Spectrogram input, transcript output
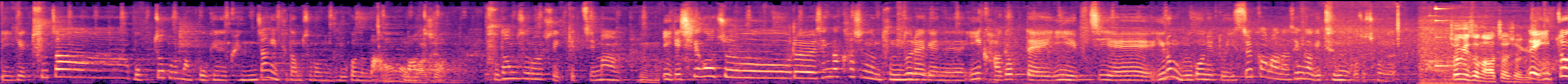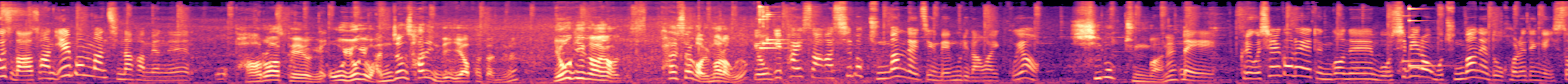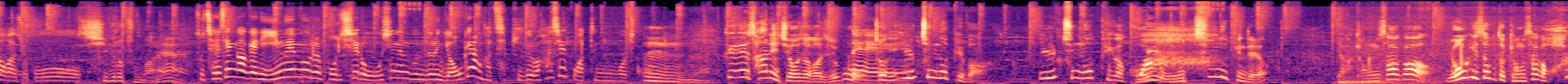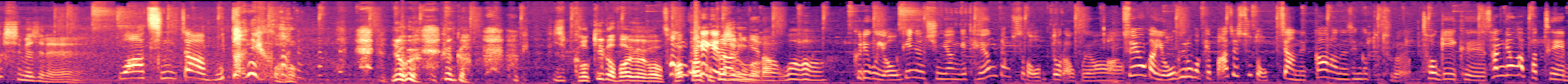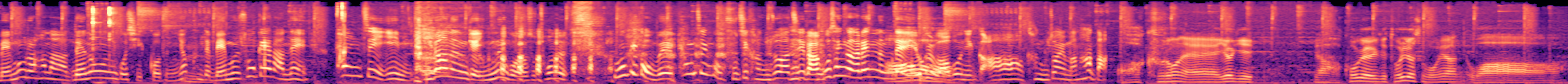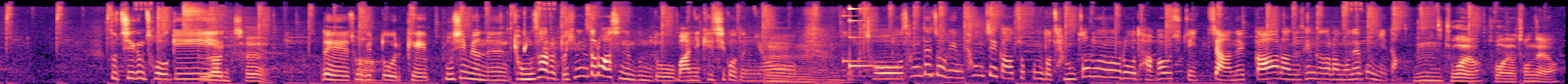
이게 투자 목적으로만 보기에는 굉장히 부담스러운 물건은 마, 어, 맞아요. 맞아. 부담스러울 수 있겠지만 음. 이게 실거주를 생각하시는 분들에게는 이 가격대, 이 입지에 이런 물건이 또 있을까라는 생각이 드는 거죠, 저는. 저기서 나왔죠 저기서 네, 이쪽에서 나와서 한 1분만 지나가면은 어, 바로 앞에 여기 네. 오 여기 완전 산인데 이 아파트는 여기가 팔사가 얼마라고요? 여기 84가 10억 중반대 지금 매물이 나와 있고요. 10억 중반에? 네. 그리고 실거래된 거는 뭐 11억 뭐 중반에도 거래된 게 있어가지고 11억 중반에? 그래서 제 생각에는 이 매물을 보시러 오시는 분들은 여기랑 같이 비교를 하실 것 같은 거죠. 음, 음, 음. 꽤 산이 지어져가지고 네. 저기 1층 높이 봐 1층 높이가 거의 와. 5층 높이인데요? 야 경사가 여기서부터 경사가 확 심해지네 와 진짜 못 다니고 어. 여기 그러니까 이 걷기가 봐요 봐요 봐 천국의 거 계단입니다. 봐. 와. 그리고 여기는 중요한 게 대형 평수가 없더라고요. 아. 수요가 여기로밖에 빠질 수도 없지 않을까라는 생각도 들어요. 저기 그 상경 아파트에 매물을 하나 내놓은 곳이 있거든요. 음. 근데 매물 소개란에 평지임이라는 게 있는 거예요. 그래서 저는 여기가 왜 평지인 걸 굳이 강조하지라고 생각을 했는데 어. 여기 와 보니까 아 강조할 만하다. 아 그러네 여기 야 고개 이렇게 돌려서 보면 와 또 지금 저기 뜰한 채 네 저기 어. 또 이렇게 보시면은 경사를 또 힘들어하시는 분도 많이 계시거든요. 음, 음, 음. 저 상대적인 평지가 조금 더 장점으로 다가올 수도 있지 않을까라는 생각을 한번 해봅니다. 음 좋아요 좋아요 좋네요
